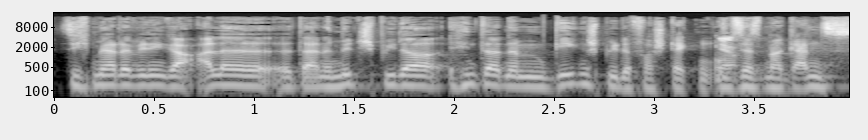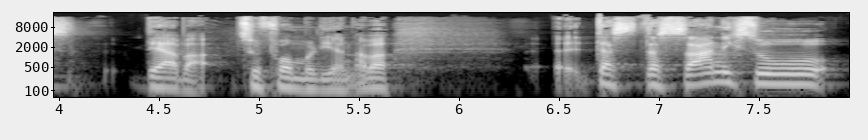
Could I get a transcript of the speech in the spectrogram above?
sich mehr oder weniger alle äh, deine Mitspieler hinter einem Gegenspieler verstecken, um ja. es jetzt mal ganz derber zu formulieren. Aber äh, das, das sah nicht so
